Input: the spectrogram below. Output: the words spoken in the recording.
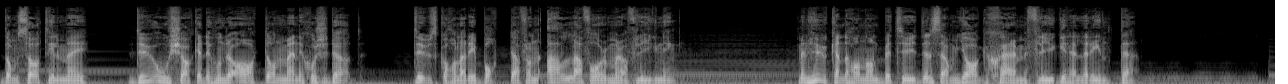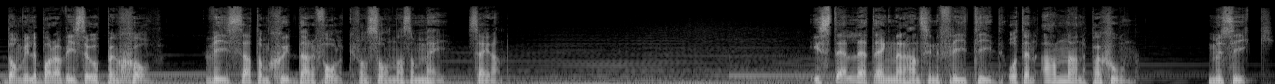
De sa till mig, du orsakade 118 människors död. Du ska hålla dig borta från alla former av flygning. Men hur kan det ha någon betydelse om jag skärmflyger eller inte? De ville bara visa upp en show, visa att de skyddar folk från sådana som mig, säger han. Istället ägnar han sin fritid åt en annan passion. Musik.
